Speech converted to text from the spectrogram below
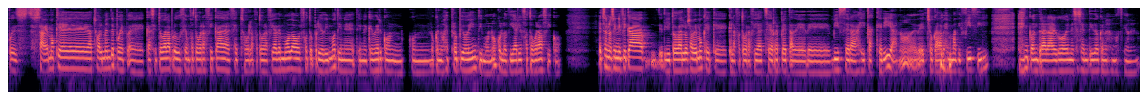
pues sabemos que actualmente pues, pues, casi toda la producción fotográfica, excepto la fotografía de moda o el fotoperiodismo, tiene, tiene que ver con, con, lo que nos es propio e íntimo, ¿no? con los diarios fotográficos. Esto no significa, y todas lo sabemos, que, que, que la fotografía esté repleta de, de, vísceras y casquería, ¿no? De hecho, cada vez es más difícil encontrar algo en ese sentido que nos emocione, ¿no?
